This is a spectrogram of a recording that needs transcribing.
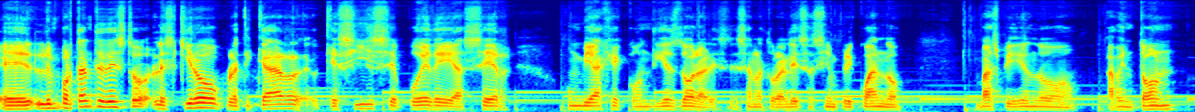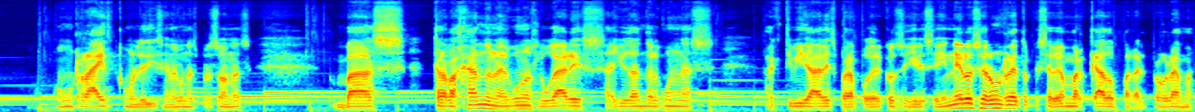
Eh, lo importante de esto, les quiero platicar que sí se puede hacer un viaje con 10 dólares de esa naturaleza, siempre y cuando vas pidiendo aventón, o un ride, como le dicen algunas personas. Vas trabajando en algunos lugares, ayudando a algunas actividades para poder conseguir ese dinero. Ese era un reto que se había marcado para el programa.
